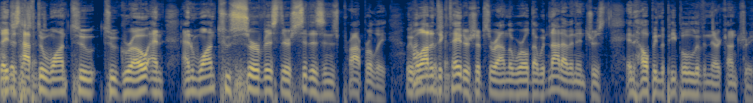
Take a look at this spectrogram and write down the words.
They just have to want to, to grow and, and want to service their citizens properly. We have a lot of dictatorships around the world that would not have an interest in helping the people who live in their country.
